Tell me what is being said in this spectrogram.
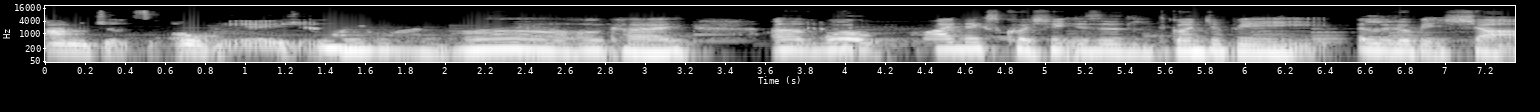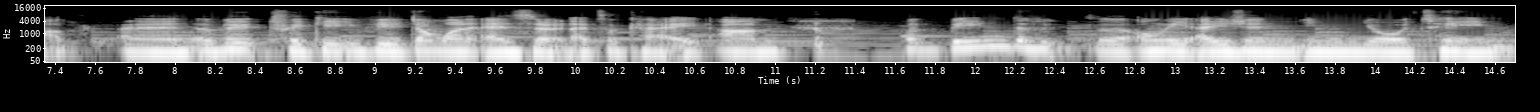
I'm just only Asian. Oh, okay. Uh, Yeah. Well, my next question is going to be a little bit sharp and a bit tricky. If you don't want to answer, that's okay. Um, but being the, the only Asian in your team,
